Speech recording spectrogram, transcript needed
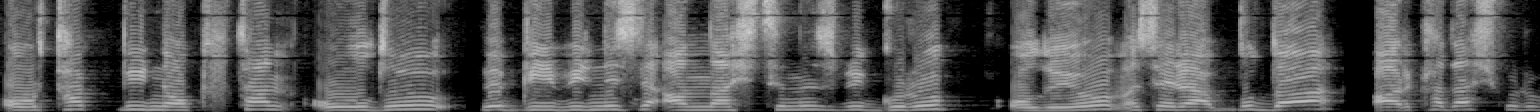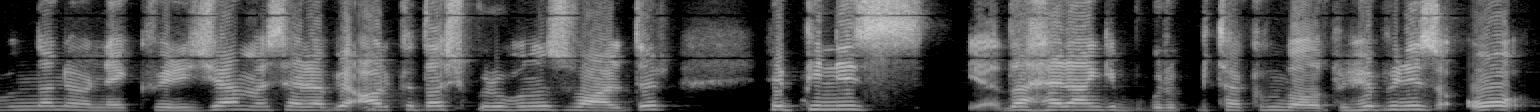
ortak bir noktan olduğu ve birbirinizle anlaştığınız bir grup oluyor. Mesela bu da arkadaş grubundan örnek vereceğim. Mesela bir arkadaş grubunuz vardır. Hepiniz ya da herhangi bir grup bir takım da olabilir. Hepiniz o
